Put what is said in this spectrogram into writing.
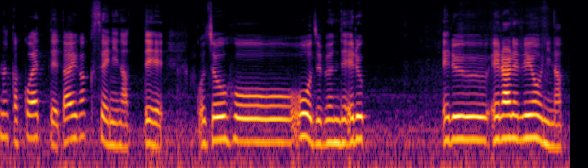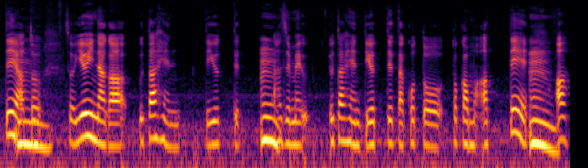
なんかこうやって大学生になってこう情報を自分で得る得る得られるようになって、あとうんそうゆいなが打たへんって言って、うん。初め打たへんって言ってたこととかもあって、うん。あ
